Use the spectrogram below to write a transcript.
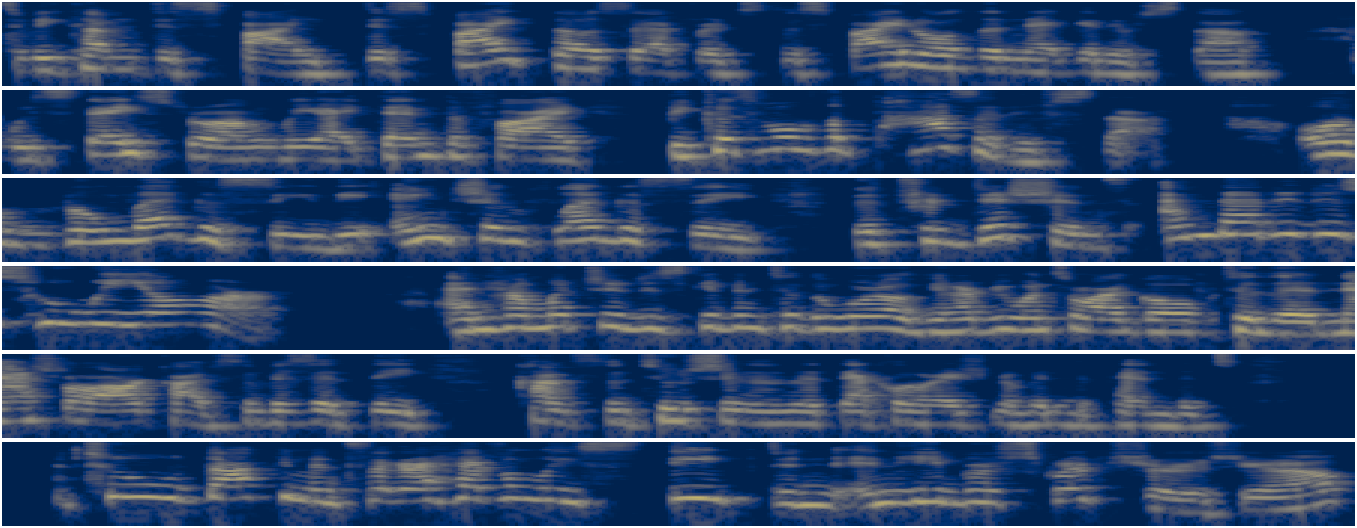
to become despite, despite those efforts, despite all the negative stuff, we stay strong. We identify because of all the positive stuff, all the legacy, the ancient legacy, the traditions, and that it is who we are. and how much it is given to the world. You know, every once in a while I go to the National Archives to visit the Constitution and the Declaration of Independence. Two documents that are heavily steeped in, in Hebrew scriptures, you know,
